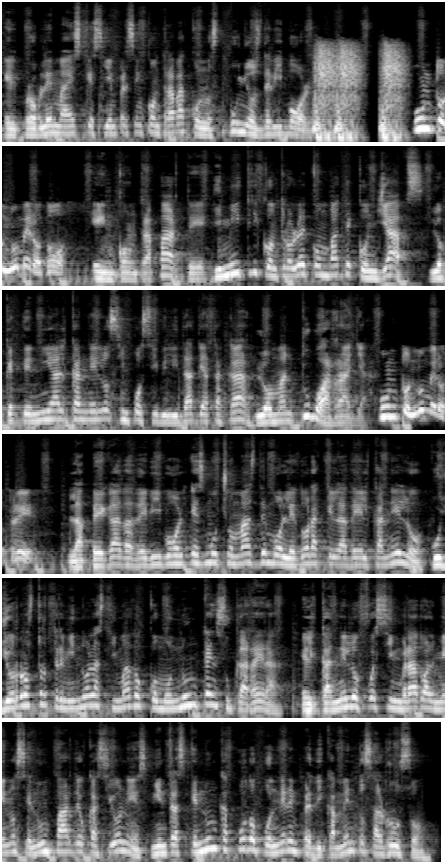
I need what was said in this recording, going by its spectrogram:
El problema es que siempre se encontraba con los puños de Vivol. Punto número 2. En contraparte, Dimitri controló el combate con jabs, lo que tenía al Canelo sin posibilidad de atacar. Lo mantuvo a raya. Punto número 3. La pegada de Bivol es mucho más demoledora que la de El Canelo, cuyo rostro terminó lastimado como nunca en su carrera. El Canelo fue simbrado al menos en un par de ocasiones, mientras que nunca pudo poner en predicamentos al ruso.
